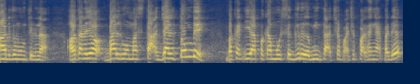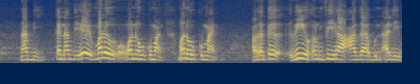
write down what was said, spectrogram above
aridum mumtiruna Allah Taala jawab bal huwa mastajaltum bih. Bahkan ia apa kamu segera minta cepat-cepat sangat pada nabi. Kan nabi eh mana mana hukuman? Mana hukuman? Allah kata rihun fiha azabun alim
